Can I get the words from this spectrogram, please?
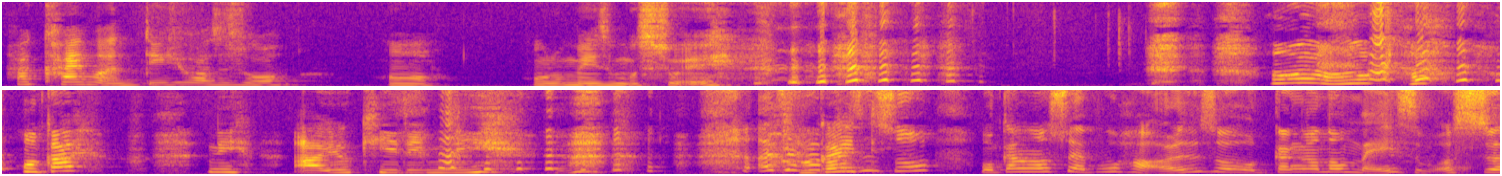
他开门第一句话是说：“哦，我都没怎么睡。”然后我想说：“啊我该你 Are you kidding me？” 而且他不是说我刚刚睡不好，而是说我刚刚都没什么睡。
